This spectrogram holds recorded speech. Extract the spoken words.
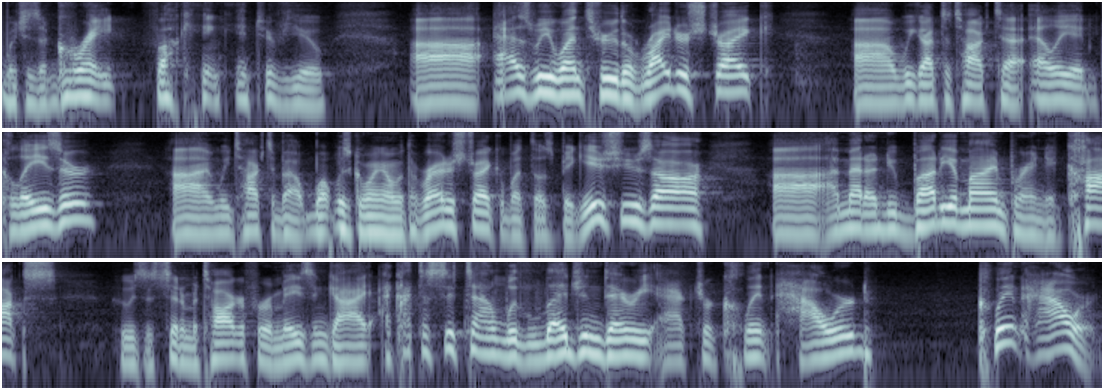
which is a great fucking interview. Uh, as we went through the writer's strike, uh, we got to talk to Elliot Glazer. Uh, and we talked about what was going on with the writer's strike and what those big issues are. Uh, I met a new buddy of mine, Brandon Cox, who's a cinematographer, amazing guy. I got to sit down with legendary actor Clint Howard. Clint Howard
